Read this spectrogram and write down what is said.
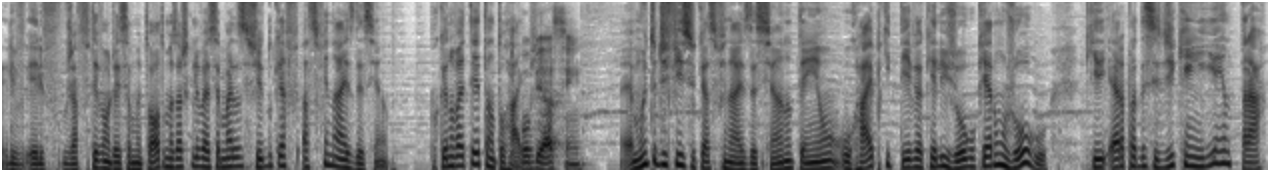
Ele, ele já teve uma audiência muito alta, mas acho que ele vai ser mais assistido do que as finais desse ano. Porque não vai ter tanto hype. Bobear, sim. É muito difícil que as finais desse ano tenham o hype que teve aquele jogo, que era um jogo que era para decidir quem ia entrar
